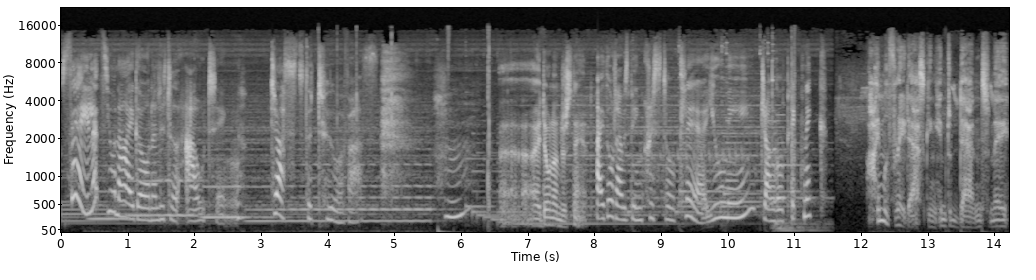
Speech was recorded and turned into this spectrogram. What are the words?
Say, let's you and I go on a little outing. Just the two of us. Hmm? Uh, I don't understand. I thought I was being crystal clear. You, me, jungle picnic. I'm afraid asking him to dance may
